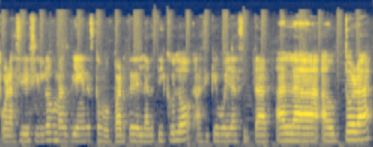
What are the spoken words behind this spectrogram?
por así decirlo, más bien es como parte del artículo, así que voy a citar a la autora.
